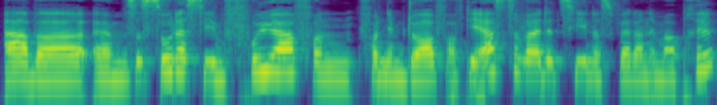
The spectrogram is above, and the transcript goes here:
Aber ähm, es ist so, dass sie im Frühjahr von, von dem Dorf auf die erste Weide ziehen, das wäre dann im April.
